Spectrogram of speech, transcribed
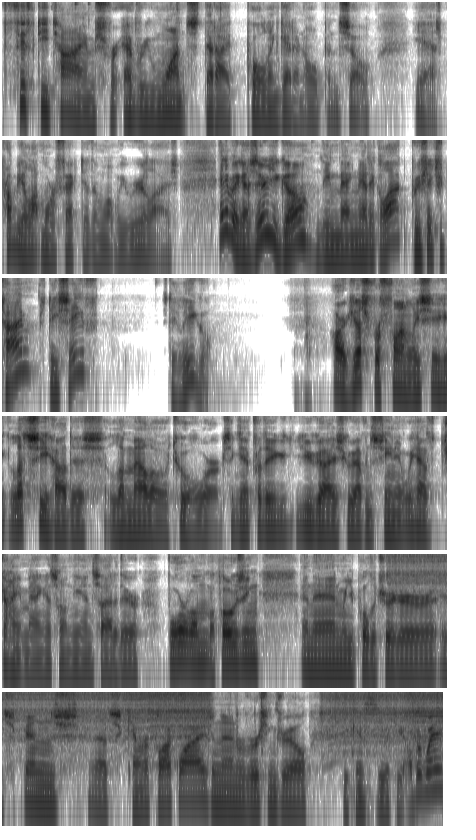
50 times for every once that I pull and get an open. So, yeah, it's probably a lot more effective than what we realize. Anyway, guys, there you go. The magnetic lock. Appreciate your time. Stay safe. Stay legal. All right, just for fun, let's see, let's see how this lamello tool works. Again, for the you guys who haven't seen it, we have giant magnets on the inside of there, four of them opposing, and then when you pull the trigger, it spins, that's counterclockwise, and then reversing drill, you can do it the other way,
